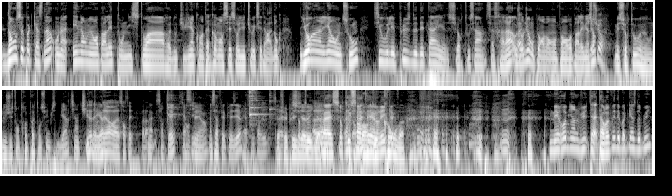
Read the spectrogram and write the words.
dans ce podcast-là, on a énormément parlé de ton histoire, d'où tu viens, comment tu as Mhm. commencé sur YouTube, etc. Donc, il y aura un lien en dessous. Si vous voulez plus de détails sur tout ça, ça sera là. Aujourd'hui, on, peut en, on peut en reparler, bien, Bien sûr. sûr. Mais surtout, euh, on est juste entre potes, on se fait une petite bière. Tiens, chill D'ailleurs, d'ailleurs. euh, santé. Voilà. Ouais, santé. Merci. Santé, hein. Ah, Ça fait plaisir. Merci, santé. Ça Ouais. fait plaisir, surtout, les gars. ouais, surtout santé, de Ulrich. cons, va. Mais re-bien de vue. T'as refait des podcasts depuis?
